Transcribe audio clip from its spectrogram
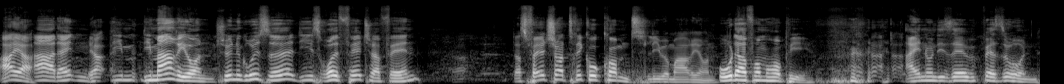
Ah ja, Ah, da hinten. Ja. Die, die Marion. Schöne Grüße. Die ist Rolf Felscher-Fan. das Fälscher-Trikot kommt, liebe Marion. Oder vom Hobby. Ein und dieselbe Person.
